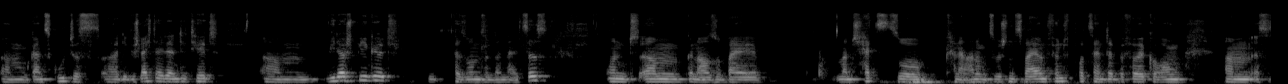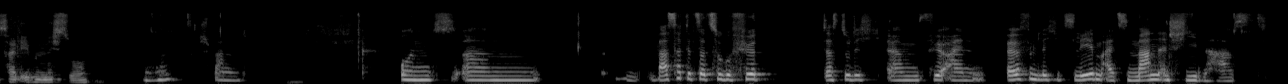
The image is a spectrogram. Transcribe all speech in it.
ähm, ganz gut das, äh, die Geschlechteridentität ähm, widerspiegelt die Personen sind dann halt cis. Und ähm, genauso bei, man schätzt so, keine Ahnung, zwischen zwei und fünf Prozent der Bevölkerung ähm, ist es halt eben nicht so. Mhm. Spannend. Und ähm, was hat jetzt dazu geführt, dass du dich ähm, für ein öffentliches Leben als Mann entschieden hast?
